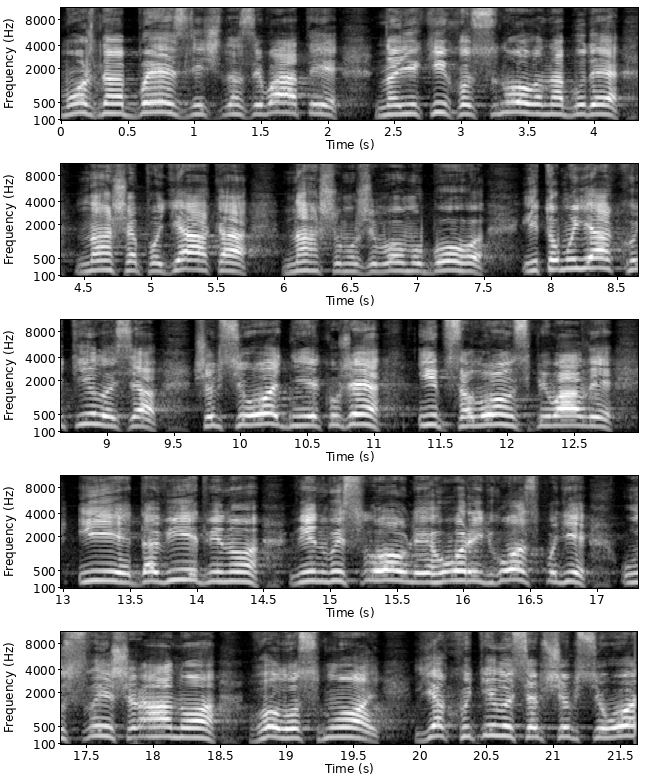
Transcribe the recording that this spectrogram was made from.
можна безліч називати, на яких основана буде наша подяка нашому живому Богу. І тому як хотілося, щоб сьогодні, як уже і псалом співали, і Давід він, він висловлює, говорить, Господі, услиш рано голос мой. Як хотілося б, щоб сьогодні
